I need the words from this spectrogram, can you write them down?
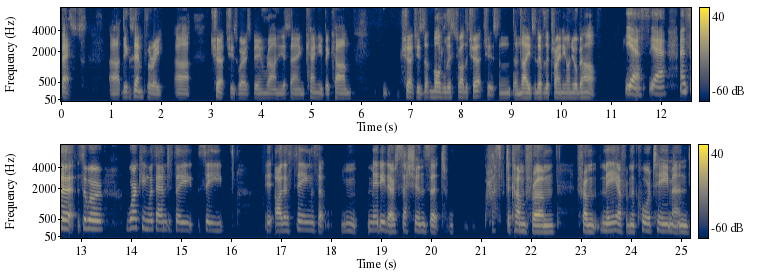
best, uh, the exemplary uh, churches where it's being run, and you're saying, can you become churches that model this to other churches and, and they deliver the training on your behalf. Yes, yeah. And so so we're working with them to see see are there things that maybe there's sessions that has to come from from me or from the core team and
